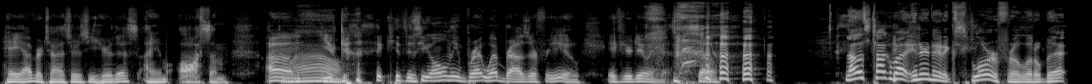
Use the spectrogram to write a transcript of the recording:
Hey, advertisers, you hear this? I am awesome. Um, Wow. this is the only web browser for you if you're doing this. So Now let's talk about Internet Explorer for a little bit.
